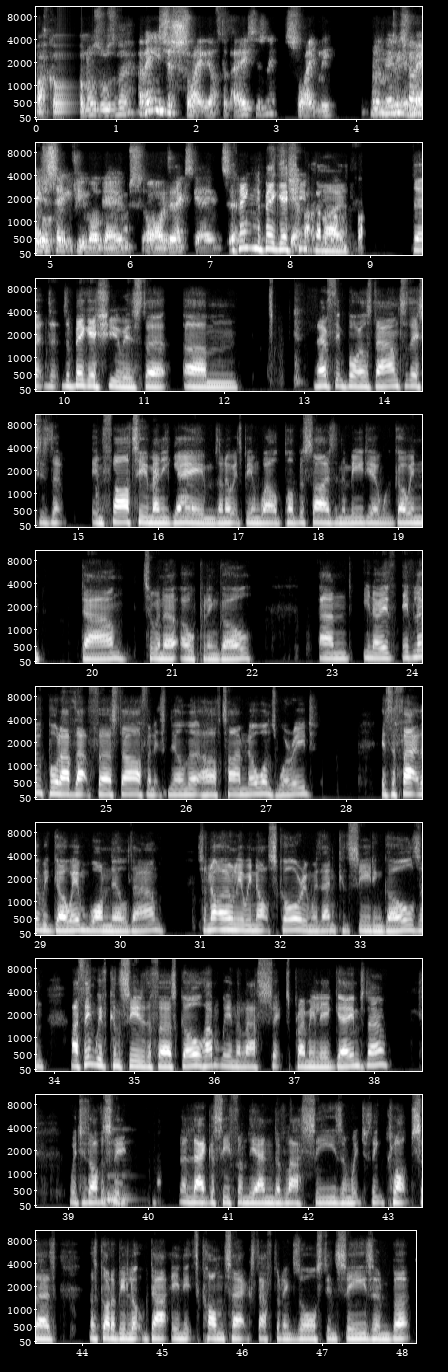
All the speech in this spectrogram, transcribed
back on us, wasn't it? I think he's just slightly off the pace, isn't he? Slightly. Maybe it may just take a few more games or the next game. To I think the big issue, guys, the, the the big issue is that um, and everything boils down to this is that in far too many games. I know it's been well publicized in the media. We're going down to an uh, opening goal. And, you know, if, if Liverpool have that first half and it's nil nil at half time, no one's worried. It's the fact that we go in 1 nil down. So not only are we not scoring, we're then conceding goals. And I think we've conceded the first goal, haven't we, in the last six Premier League games now, which is obviously mm. a legacy from the end of last season, which I think Klopp says has got to be looked at in its context after an exhausting season. But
